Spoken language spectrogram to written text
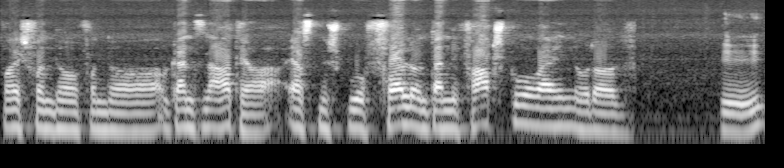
war ich von der, von der ganzen Art her. Erst eine Spur voll und dann eine Fahrtspur rein oder, Mhm.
